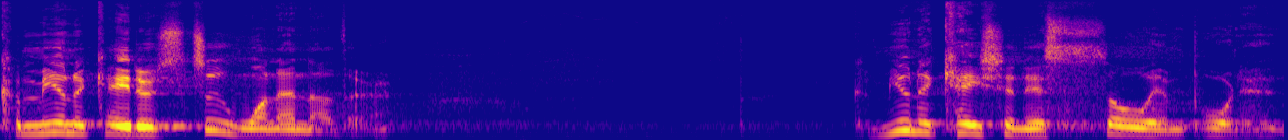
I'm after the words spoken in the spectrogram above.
communicators to one another. Communication is so important.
